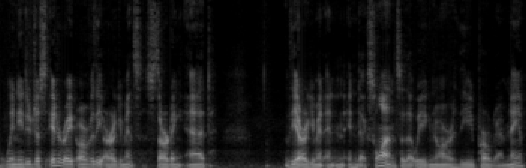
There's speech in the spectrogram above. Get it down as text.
we need to just iterate over the arguments starting at the argument in index 1 so that we ignore the program name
